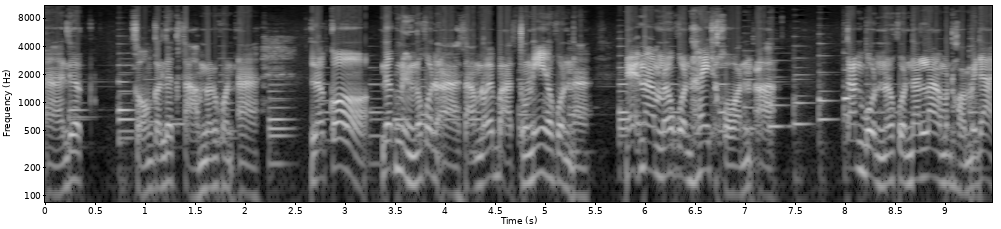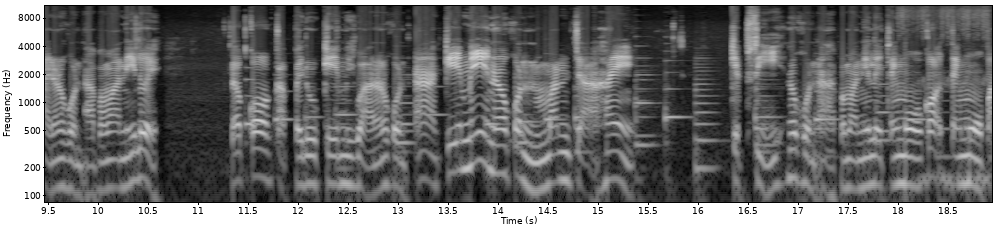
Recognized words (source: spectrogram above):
อ่าเลือก 2 กับเลือก3นะทุกคนอ่าแล้วก็เลือกหนึ่งนะทุกคนอ่า300 บาทตรงนี้นะทุกคนอ่าแนะนำนะทุกคนให้ถอนอ่าด้านบนนะทุกคนด้านล่างมันถอนไม่ได้นะทุกคนอ่าประมาณนี้เลยแล้วก็กลับไปดูเกมดีกว่านะทุกคน อ่า เกมนี้นะทุกคน มันจะให้ เก็บสีนะทุกคนอ่าประมาณนี้เลยแตงโมก็แตงโมไป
